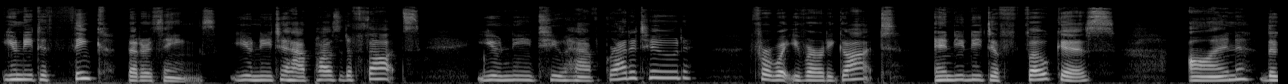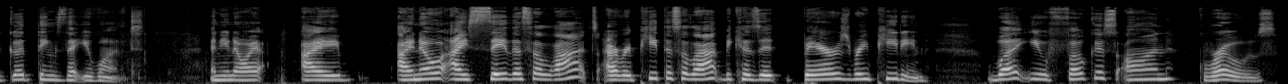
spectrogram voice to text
you need to think better things. You need to have positive thoughts. You need to have gratitude for what you've already got. And you need to focus on the good things that you want. And you know, I I I know I say this a lot. I repeat this a lot because it bears repeating. What you focus on grows.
